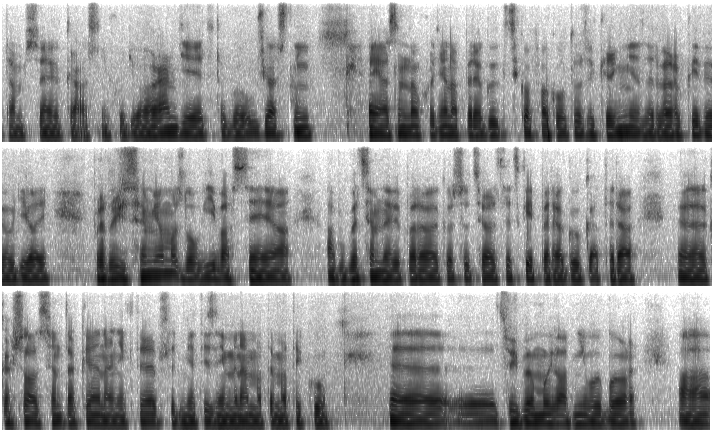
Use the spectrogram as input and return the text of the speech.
tam se krásně chodilo randit, to bylo úžasný. A já jsem tam chodil na pedagogickou fakultu, ze které mě za dva roky vyhodili, protože jsem měl moc dlouhý vlasy a, a vůbec jsem nevypadal jako socialistický pedagog a teda e, kašlal jsem také na některé předměty, zejména matematiku, e, což byl můj hlavní obor a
